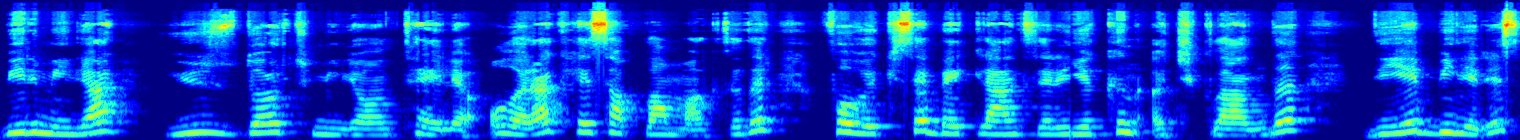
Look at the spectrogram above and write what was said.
1 milyar 104 milyon TL olarak hesaplanmaktadır. FOVÖK ise beklentilere yakın açıklandı diyebiliriz.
